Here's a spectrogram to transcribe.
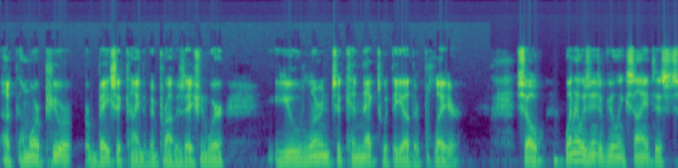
a, a more pure basic kind of improvisation where you learn to connect with the other player. So when i was interviewing scientists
